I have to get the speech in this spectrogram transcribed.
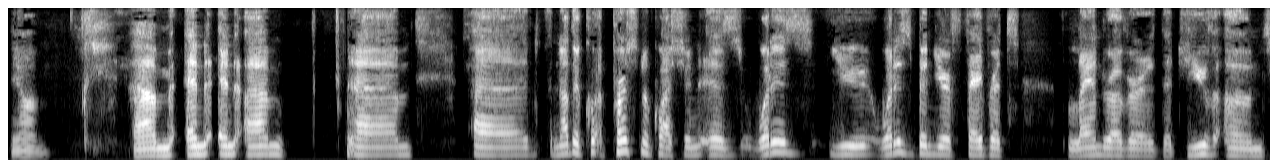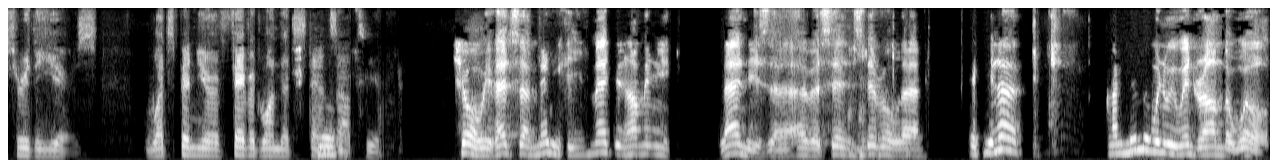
yeah. Um, and and um, um, uh, another qu- personal question is: what is you? What has been your favorite Land Rover that you've owned through the years? What's been your favorite one that stands out to you? Sure, we've had so many. Can you imagine how many landies uh, over several? Uh, if you know, I remember when we went around the world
